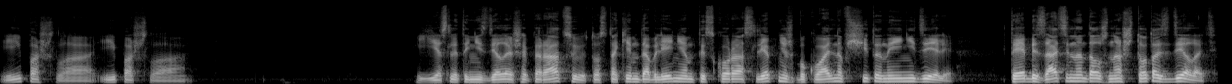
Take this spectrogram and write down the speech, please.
И пошла, и пошла. Если ты не сделаешь операцию, то с таким давлением ты скоро ослепнешь буквально в считанные недели. Ты обязательно должна что-то сделать.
